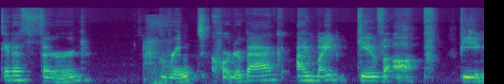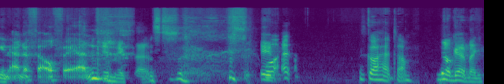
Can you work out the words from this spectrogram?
get a third great quarterback, I might give up being an NFL fan. It makes sense. It- well, uh, go ahead, Tom. no, go ahead, Megan.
